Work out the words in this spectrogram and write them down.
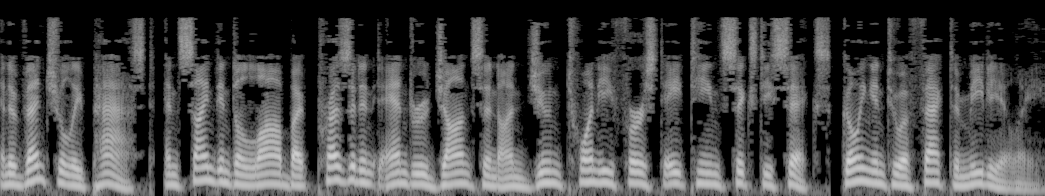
and eventually passed, and signed into law by President Andrew Johnson on June 21, 1866, going into effect immediately.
